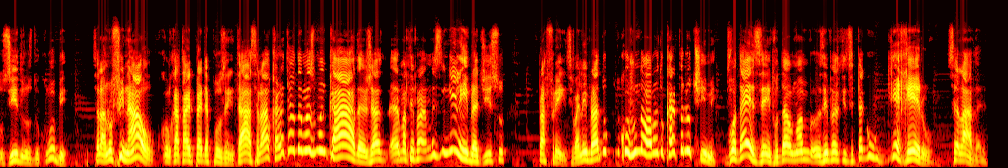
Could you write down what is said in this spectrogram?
os ídolos do clube, sei lá, no final, quando o Qatar pede aposentar, sei lá, o cara tava dando umas mancadas, já era uma temporada, mas ninguém lembra disso pra frente. Você vai lembrar do, do conjunto da obra do cara pelo time. Vou dar exemplo, vou dar um nome, exemplo aqui. Você pega o Guerreiro, sei lá, velho.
